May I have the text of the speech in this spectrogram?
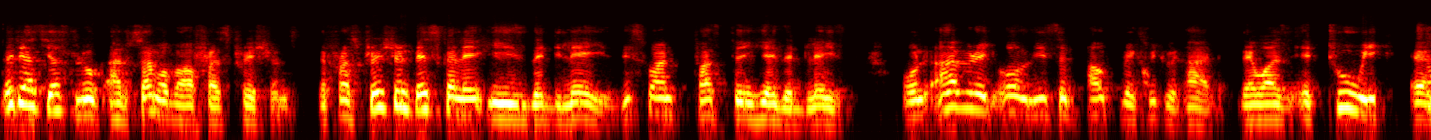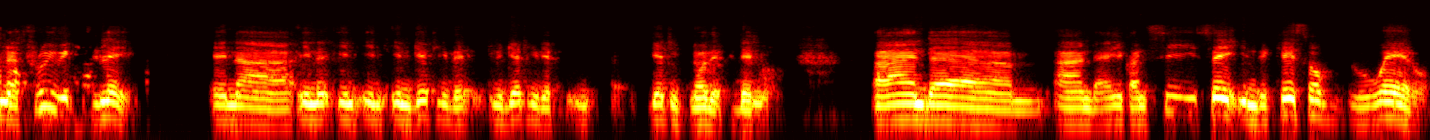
Let us just look at some of our frustrations. The frustration basically is the delays. This one, first thing here is the delays on average, all these outbreaks which we had, there was a two-week and a three-week delay in, uh, in, in, in, getting the in getting the getting to know the epidemic. And um, and uh, you can see, say, in the case of Luero,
